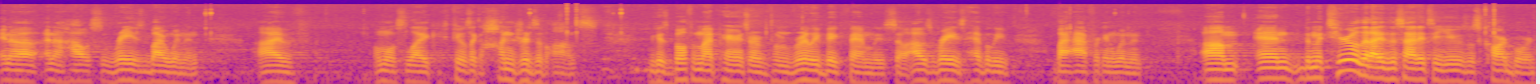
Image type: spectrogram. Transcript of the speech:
in a, in a house raised by women. I've almost like, feels like hundreds of aunts. because both of my parents are from really big families. So I was raised heavily by African women. Um, and the material that I decided to use was cardboard.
